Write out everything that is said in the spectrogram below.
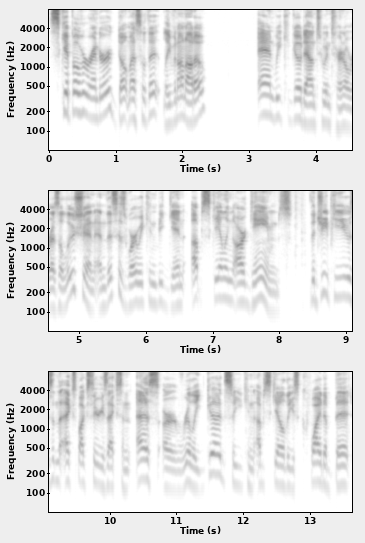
Skip over renderer, don't mess with it, leave it on auto. And we can go down to internal resolution, and this is where we can begin upscaling our games. The GPUs in the Xbox Series X and S are really good, so you can upscale these quite a bit,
